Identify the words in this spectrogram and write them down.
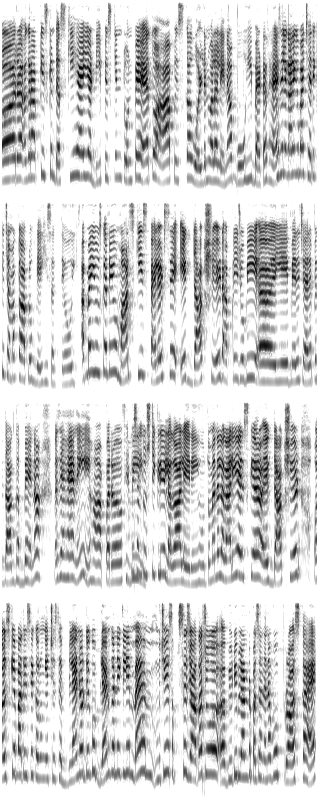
और अगर आपकी स्किन डस्की है या डीप स्किन टोन पे है तो आप इसका गोल्डन वाला लेना वो ही बेटर है। इसे लगाने के बाद चेहरे की चमक तो आप लोग देख ही सकते हो। अब मैं यूज़ कर रही हूँ मार्स की इस पैलेट से एक डार्क शेड अपने जो भी ये मेरे चेहरे पे दाग धब्बे है ना वैसे है नहीं हाँ पर फिर भी संतुष्टि के लिए लगा ले रही हूँ। तो मैंने लगा लिया इसके एक डार्क शेड और इसके बाद इसे करूँगी अच्छे से ब्लेंड और देखो ब्लेंड करने के लिए मैं मुझे सबसे ज़्यादा जो ब्यूटी ब्लेंडर पसंद है ना वो प्रॉस का है।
